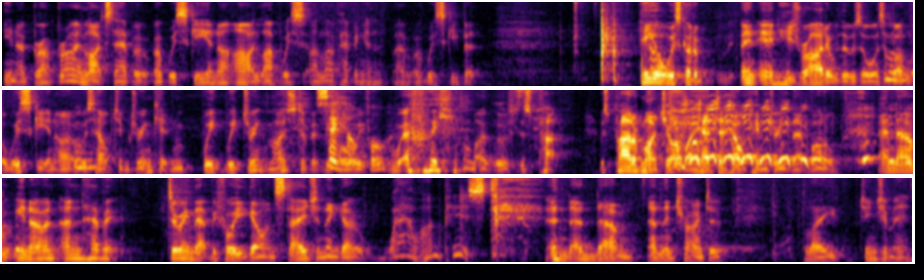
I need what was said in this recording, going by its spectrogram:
you know Brian likes to have a, a whiskey and I, I love whis- I love having a, a, a whiskey but he always got a in, in his rider there was always a Mm. bottle of whiskey and I always helped him drink it and we we drink most of it So before helpful. we, we well, it was part it was part of my job I had to help him drink that bottle and um, you know and, and having doing that before you go on stage and then go wow I'm pissed and and um, and then trying to play Ginger Man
